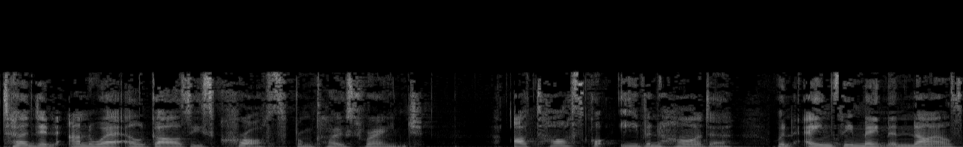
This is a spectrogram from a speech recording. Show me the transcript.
turned in Anwar El Ghazi's cross from close range. Our task got even harder when Ainsley Maitland Niles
